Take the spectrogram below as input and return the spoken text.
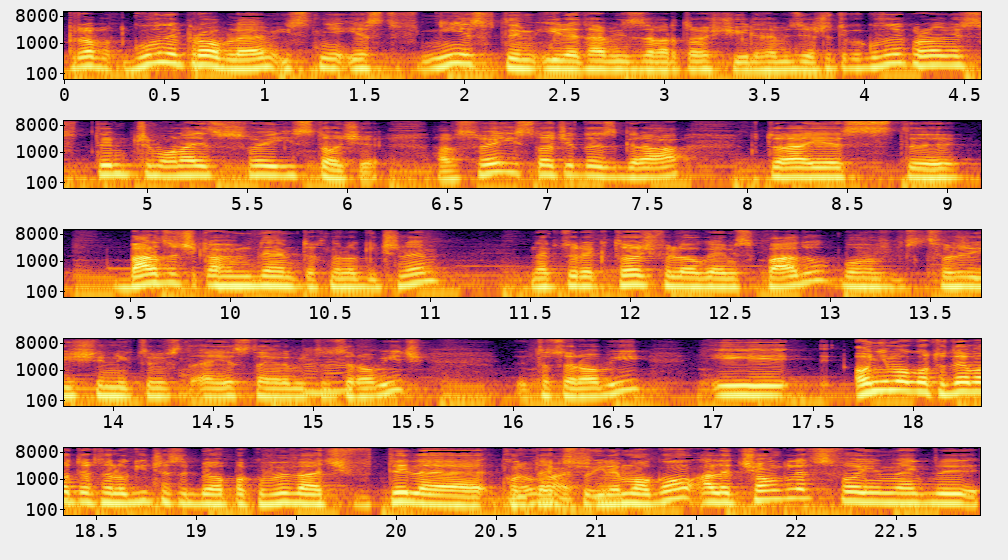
pro, główny problem istnie, jest, nie jest w tym, ile tam jest zawartości, ile tam jest rzeczy, tylko główny problem jest w tym, czym ona jest w swojej istocie. A w swojej istocie to jest gra, która jest y, bardzo ciekawym dnem technologicznym, na które ktoś w Hello Games spadł, bo stworzyli silnik, który jest w stanie robić mhm. to, co mhm. robić, to, co robi i oni mogą to demo technologiczne sobie opakowywać w tyle no kontekstu, no ile mogą, ale ciągle w swoim jakby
